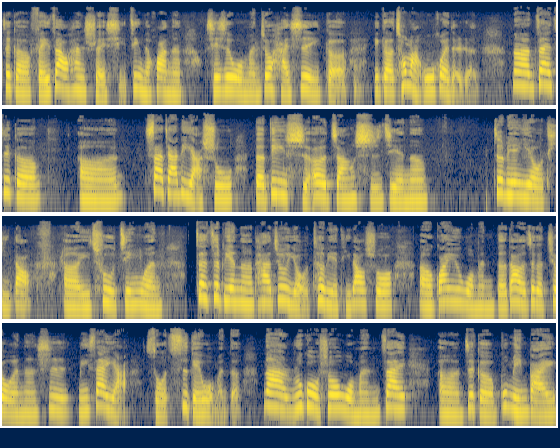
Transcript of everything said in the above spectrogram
这个肥皂和水洗净的话呢，其实我们就还是一个一个充满污秽的人。那在这个呃撒加利亚书的第十二章十节呢，这边也有提到呃一处经文，在这边呢他就有特别提到说，呃关于我们得到的这个救恩呢是弥赛亚。所赐给我们的。那如果说我们在呃这个不明白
